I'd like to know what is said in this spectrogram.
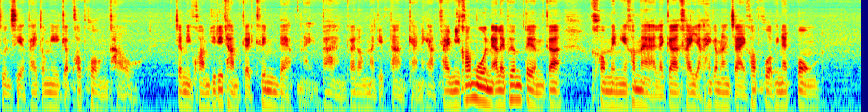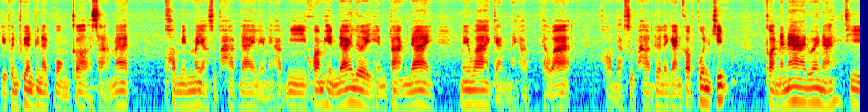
สูญเสียภัยตรงนี้กับครอบครัวของเขา จะมีความยุติธรรมเกิดขึ้นแบบไหนบ้างก็ต้องมาติดตามกันนะครับ ใครมีข้อมูลอะไรเพิ่มเติมก็คอมเมนต์กันเข้ามา แล้วก็ใครอยากให้กำลังใจครอบครัวพี่นัดปงหรือเพื่อนๆพี่นัดปงก็สามารถคอมเมนต์มาอย่างสุภาพได้เลยนะครับ มีความเห็นได้เลย เห็นต่างได้ไม่ว่ากันนะครับ แต่ว่าขอแบบสุภาพด้วยละกัน ขอบคุณคลิปก่อนหน้าด้วยนะ ที่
